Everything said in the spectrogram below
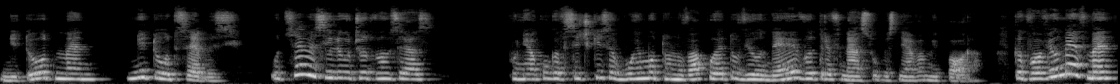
нито от мен, нито от себе си. От себе си ли очутвам се аз? Понякога всички се боим от онова, което вилнее вътре в нас, обяснява ми Пора. Какво вилнее в мен?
